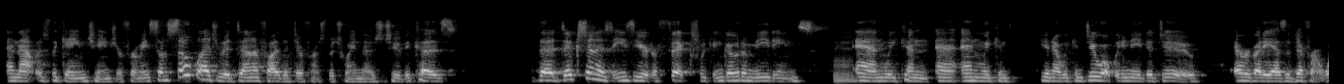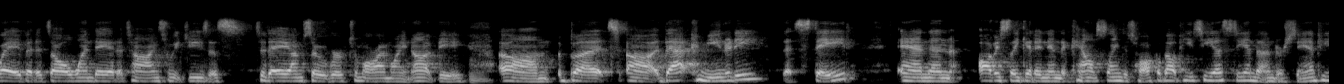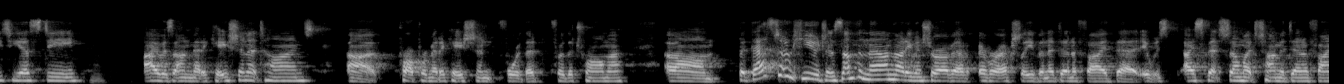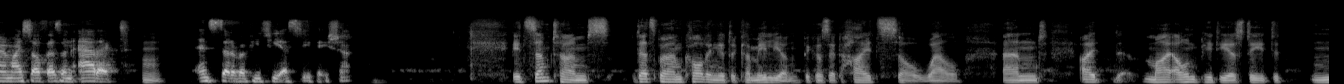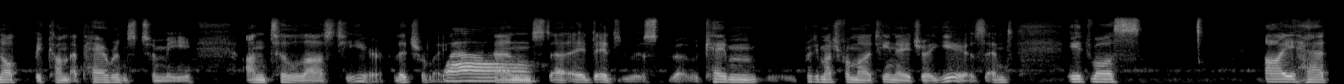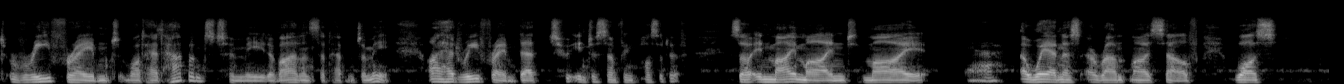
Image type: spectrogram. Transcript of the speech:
And that was the game changer for me. So I'm so glad you identify the difference between those two because the addiction is easier to fix. We can go to meetings mm. and we can, and, and we can you know we can do what we need to do everybody has a different way but it's all one day at a time sweet jesus today i'm sober tomorrow i might not be mm. um, but uh, that community that stayed and then obviously getting into counseling to talk about ptsd and to understand ptsd mm. i was on medication at times uh, proper medication for the for the trauma um, but that's so huge and something that I'm not even sure I've ever actually even identified that it was, I spent so much time identifying myself as an addict mm. instead of a PTSD patient. It's sometimes, that's why I'm calling it a chameleon because it hides so well. And I, my own PTSD did not become apparent to me until last year, literally. Wow. And uh, it, it uh, came pretty much from my teenager years. And it was, I had reframed what had happened to me, the violence that happened to me. I had reframed that to, into something positive. So in my mind, my yeah. awareness around myself was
